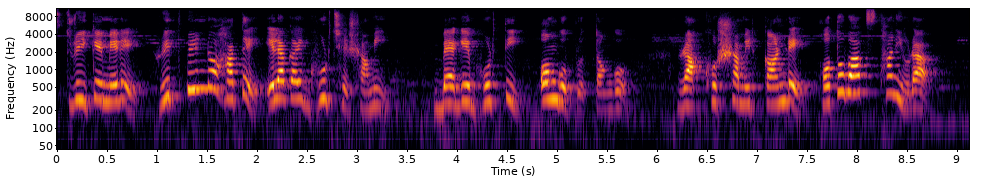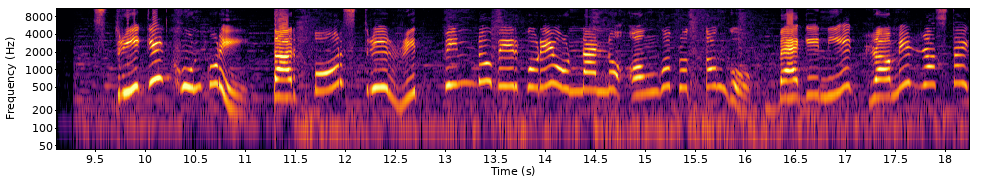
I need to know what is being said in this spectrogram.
স্ত্রীকে মেরে হৃৎপিণ্ড হাতে এলাকায় ঘুরছে স্বামী। ব্যাগে ভর্তি অঙ্গ প্রত্যঙ্গ। রাক্ষস স্বামীর কাণ্ডে হতবাক স্থানীয়রা। স্ত্রীকে খুন করে, তারপর স্ত্রীর হৃৎপিণ্ড বের করে অন্যান্য অঙ্গ প্রত্যঙ্গ ব্যাগে নিয়ে গ্রামের রাস্তায়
